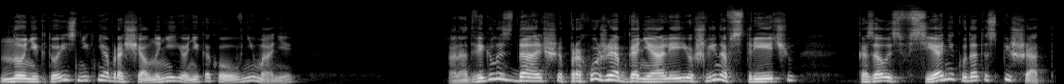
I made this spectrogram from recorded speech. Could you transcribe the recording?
но никто из них не обращал на нее никакого внимания. Она двигалась дальше, прохожие обгоняли ее, шли навстречу. Казалось, все они куда-то спешат.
